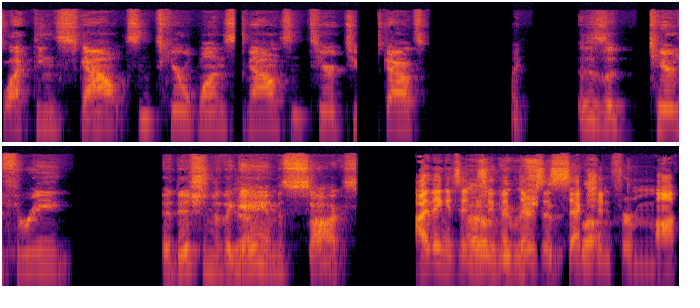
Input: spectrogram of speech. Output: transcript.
selecting scouts and tier 1 scouts and tier 2 scouts like this is a tier 3 addition to the Yeah. game this sucks I think it's interesting that give a there's a shit about- section for mock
